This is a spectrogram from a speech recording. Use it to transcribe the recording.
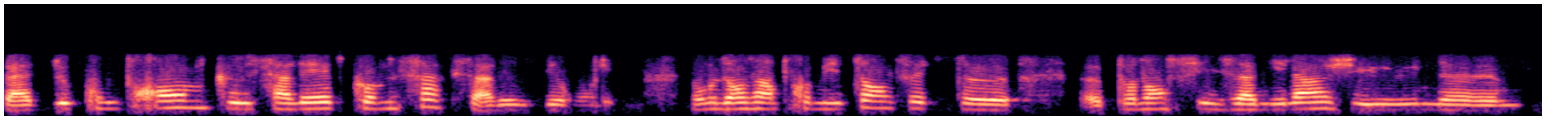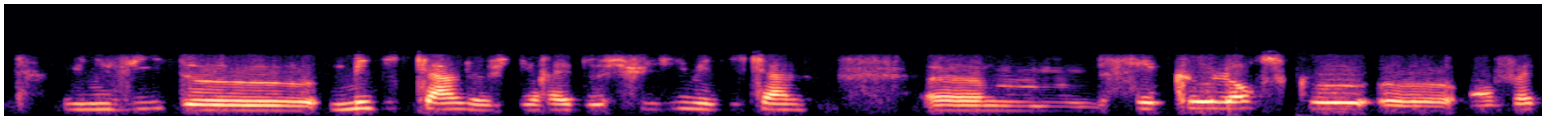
bah, de comprendre que ça allait être comme ça que ça allait se dérouler. Donc dans un premier temps, en fait, pendant ces années-là, j'ai eu une une vie de médicale, je dirais, de suivi médical. Euh, c'est que lorsque, euh, en fait,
